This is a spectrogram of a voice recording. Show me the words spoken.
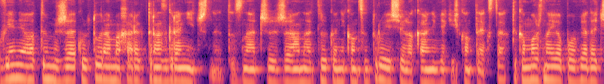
mówienia o tym, że kultura ma charakter transgraniczny, to znaczy, że ona tylko nie koncentruje się lokalnie w jakichś kontekstach, tylko można jej opowiadać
